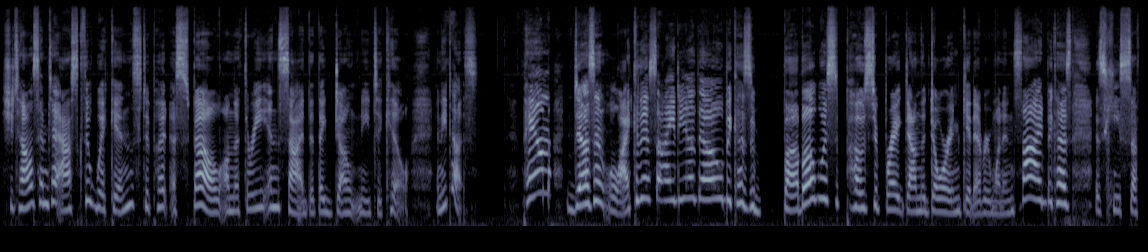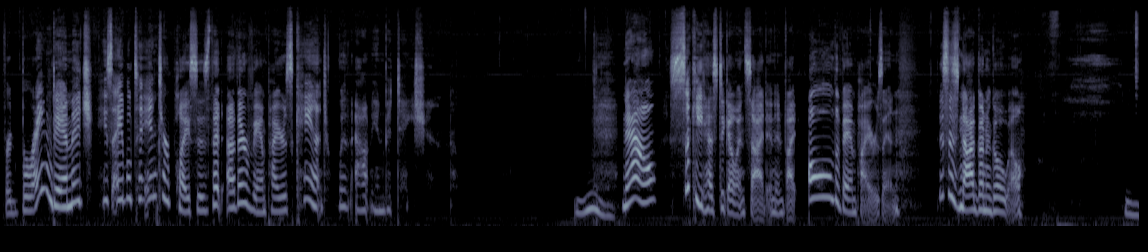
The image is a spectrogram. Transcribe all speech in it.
She tells him to ask the Wiccans to put a spell on the three inside that they don't need to kill, and he does. Pam doesn't like this idea though because Bubba was supposed to break down the door and get everyone inside because, as he suffered brain damage, he's able to enter places that other vampires can't without invitation. Mm. Now, Sookie has to go inside and invite all the vampires in. This is not going to go well. No,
